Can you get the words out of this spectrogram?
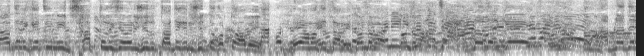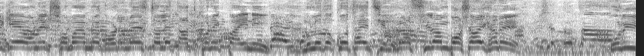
তাদেরকে তিনি ছাত্রলীগ হিসেবে নিষিদ্ধ তাদেরকে নিষিদ্ধ করতে হবে। এই আমাদের দাবি। ধন্যবাদ। আপনাদেরকে আপনাদেরকে অনেক সময় আমরা ঘটনাস্থলে তাৎক্ষণিক পাইনি। মূলত কোথায় ছিল? আমরা ছিলাম বসা এখানে। পুলিশ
